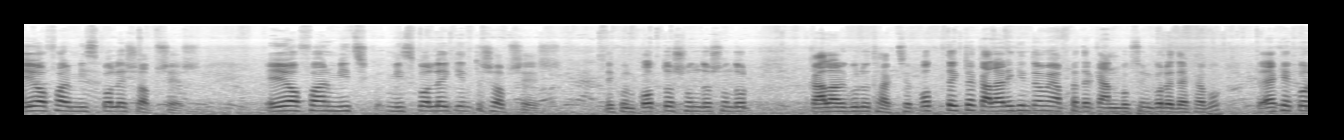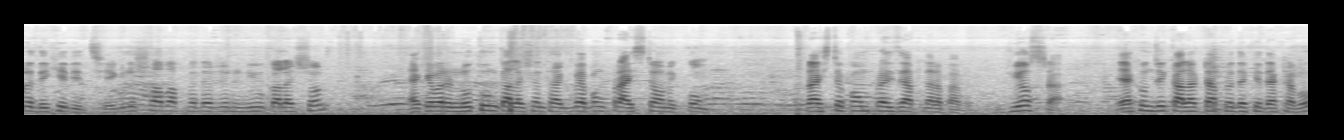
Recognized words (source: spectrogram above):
এই অফার মিস করলে সব শেষ। এই অফার মিস মিস করলেই কিন্তু সব শেষ। দেখুন কত সুন্দর সুন্দর কালারগুলো থাকছে। প্রত্যেকটা কালারই কিন্তু আমি আপনাদেরকে আনবক্সিং করে দেখাবো। তো এক এক করে দেখিয়ে দিচ্ছি। এগুলো সব আপনাদের জন্য নিউ কালেকশন একেবারে নতুন কালেকশন থাকবে এবং প্রাইসটা অনেক কম। প্রাইসটা কম প্রাইসে আপনারা পাবেন। ভিওসরা এখন যে কালারটা আপনাদেরকে দেখাবো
